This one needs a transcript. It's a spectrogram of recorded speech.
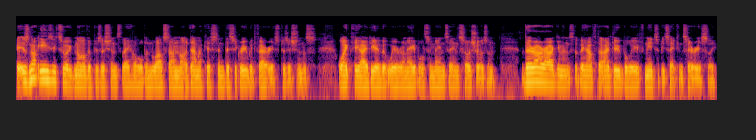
It is not easy to ignore the positions they hold, and whilst I'm not a democrat and disagree with various positions, like the idea that we're unable to maintain socialism. There are arguments that they have that I do believe need to be taken seriously.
